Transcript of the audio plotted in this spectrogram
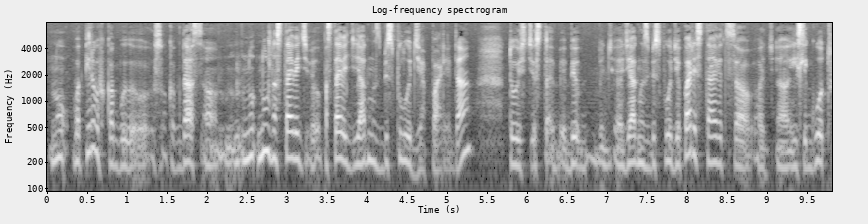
ну, во-первых, как бы, когда ну, нужно ставить, поставить диагноз бесплодия паре, да, то есть диагноз бесплодия паре ставится, если год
